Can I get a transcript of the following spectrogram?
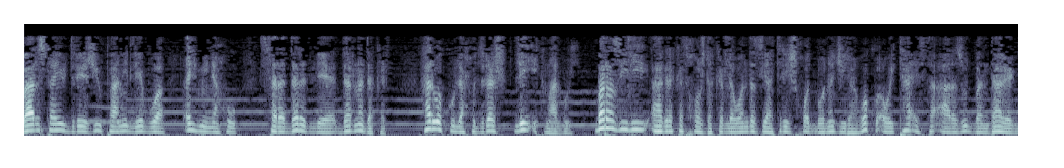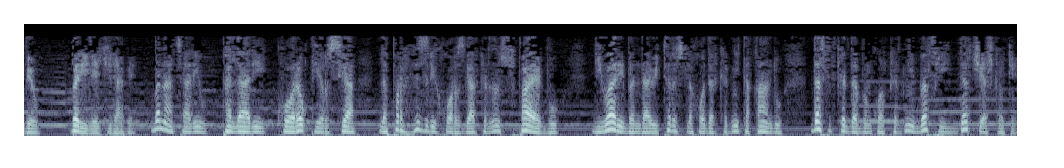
بارستایی و درێژی و پانی لێ بووە علمی نەحو سەرە دەرت لێ دەرنەدەکرد هەر وەکوو لە حوجرەش لێی ئیکمال بووی بەڕەزیلی ئاگرەکەت خۆش دەکرد لەوەندە زیاتریش خۆت بۆ نەگیرا وەکوو ئەوەی تا ئێستا ئارەزووت بەنداوێک بێ و بەری لێ گیرابێ بە ناچاری و پەلاری کۆرە و قیڕسیا لە پڕ هزری خۆ ڕزگارکردن سوپایەک بوو دیواری بەنداوی ترس لە خۆ دەرکردنی تەقاند و دەستت کردە بنکۆڵکردنی بەفری دەرچی ئەشکەوتێ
